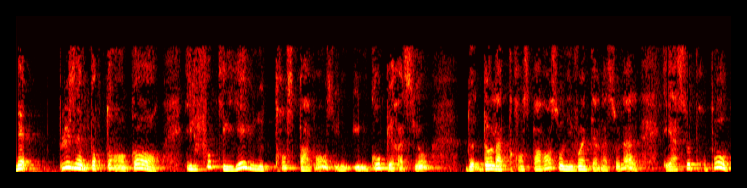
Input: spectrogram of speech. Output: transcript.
Mais plus important encore, il faut qu'il y ait une transparence, une, coopération dans la transparence au niveau international. Et à ce propos,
